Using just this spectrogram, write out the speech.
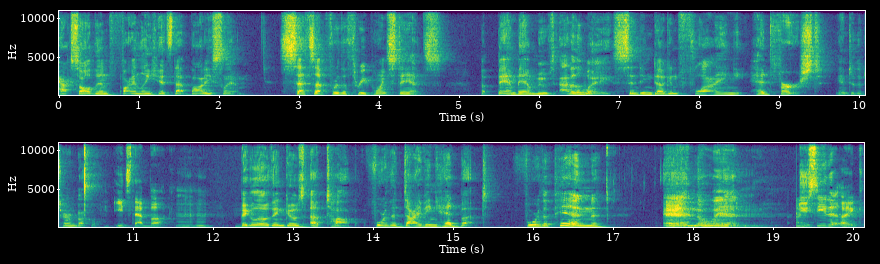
Hacksaw then finally hits that body slam, sets up for the three point stance, but Bam Bam moves out of the way, sending Duggan flying head first into the turnbuckle. Eats that buck. Mm-hmm. Bigelow then goes up top for the diving headbutt, for the pin, and, the win. Did you see that? Like,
